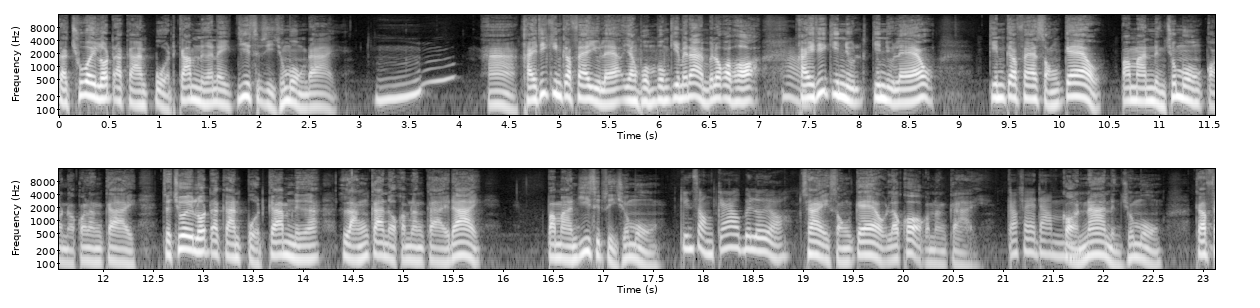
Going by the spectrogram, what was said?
จะช่วยลดอาการปวดกล้ามเนื้อใน 24 ชั่วโมงได้อืมอ่าใครที่กินกาแฟอยู่แล้ว อย่างผมผมกินไม่ได้ผมเป็นโรคกระเพาะค่ะใครที่กินอยู่กินอยู่แล้ว กินกาแฟ 2 แก้ว ประมาณ 1 ชั่วโมงก่อนออกกำลังกาย จะช่วยลดอาการปวดกล้ามเนื้อ หลังการออกกำลังกายได้ ประมาณ 24 ชั่วโมง กินสองแก้วไปเลยเหรอ ใช่ 2 แก้วแล้วก็ออกกำลังกาย กาแฟดำก่อนหน้า 1 ชั่วโมง กาแฟ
